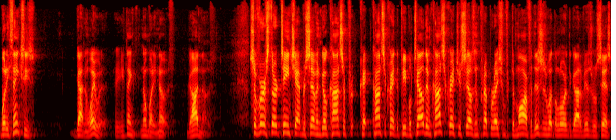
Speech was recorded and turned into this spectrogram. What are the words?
But he thinks he's gotten away with it. He thinks nobody knows. God knows. So, verse 13, chapter 7 go consecrate, consecrate the people. Tell them, consecrate yourselves in preparation for tomorrow, for this is what the Lord, the God of Israel, says.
